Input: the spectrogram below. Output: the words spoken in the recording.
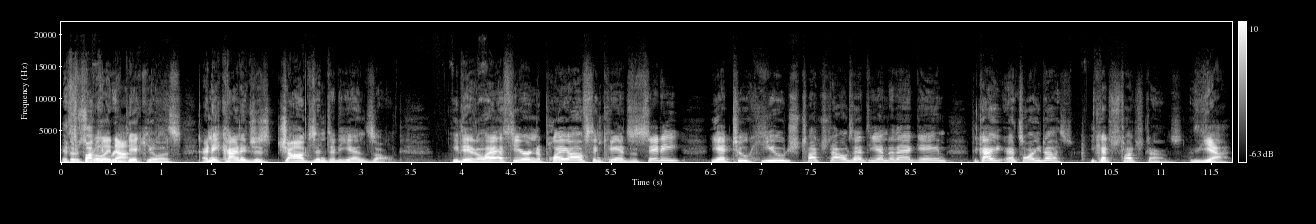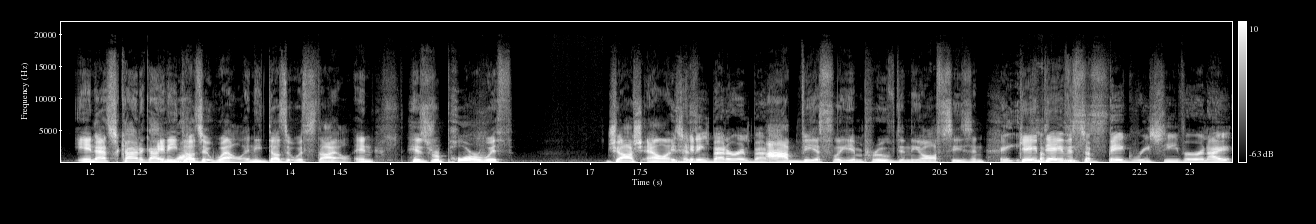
It's fucking really not. ridiculous. And he kind of just jogs into the end zone. He did it last year in the playoffs in Kansas City. He had two huge touchdowns at the end of that game. The guy, that's all he does. He catches touchdowns. Yeah, and That's the kind of guy and he want. does it well, and he does it with style. And his rapport with Josh Allen has getting better and better. obviously improved in the offseason. He- Gabe a- Davis he's a big receiver, and I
